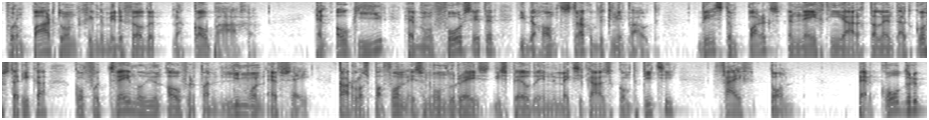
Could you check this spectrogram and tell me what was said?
Voor een paar ton ging de middenvelder naar Kopenhagen. En ook hier hebben we een voorzitter die de hand strak op de knip houdt. Winston Parks, een 19-jarig talent uit Costa Rica, komt voor 2 miljoen over van Limon FC. Carlos Pavon is een Hondurees die speelde in de Mexicaanse competitie. 5 ton. Per Koldrup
